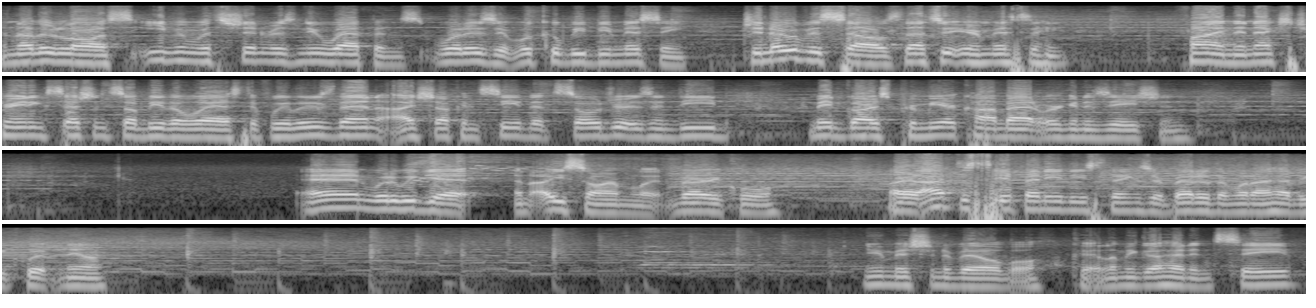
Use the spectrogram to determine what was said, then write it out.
Another loss, even with Shinra's new weapons. What is it? What could we be missing? Jenova cells, that's what you're missing. Fine, the next training session shall be the last. If we lose then, I shall concede that Soldier is indeed Midgar's premier combat organization. And what do we get? An ice armlet. Very cool. Alright, I have to see if any of these things are better than what I have equipped now. New mission available. Okay, let me go ahead and save.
